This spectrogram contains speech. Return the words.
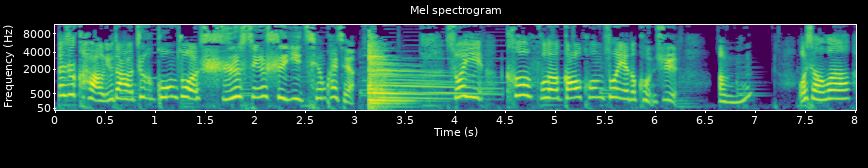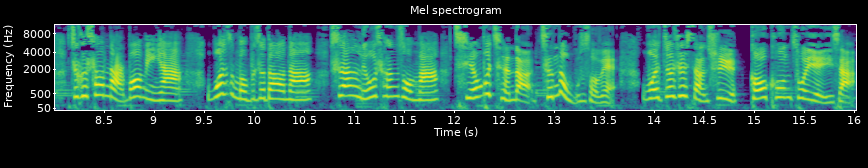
但是考虑到这个工作时薪是一千块钱，所以克服了高空作业的恐惧。嗯。我想问，这个上哪儿报名呀？我怎么不知道呢？是按流程走吗？钱不钱的，真的无所谓。我就是想去高空作业一下。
